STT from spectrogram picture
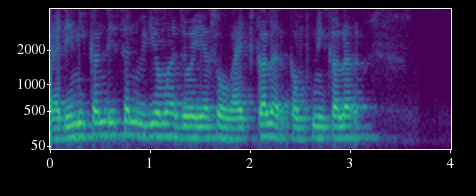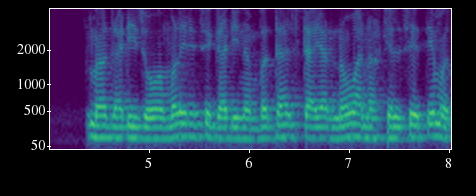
ગાડીની કન્ડિશન વિડીયોમાં જોઈ હશો વ્હાઇટ કલર કંપની કલરમાં ગાડી જોવા મળી રહી છે. ગાડીના બધા જ ટાયર નવા નાખેલ છે તેમજ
